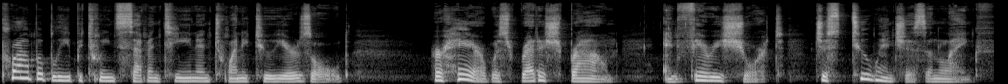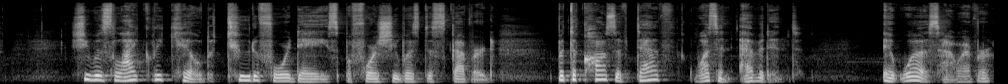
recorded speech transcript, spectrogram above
probably between 17 and 22 years old. Her hair was reddish brown and very short, just two inches in length. She was likely killed two to four days before she was discovered, but the cause of death wasn't evident. It was, however,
